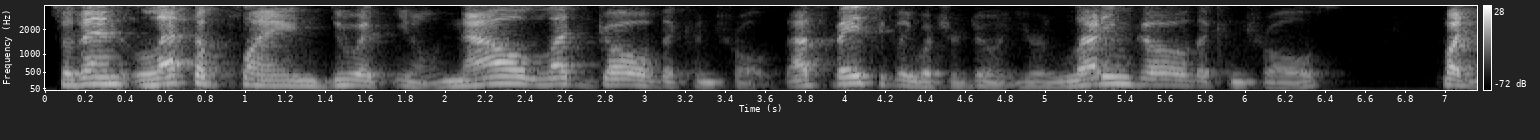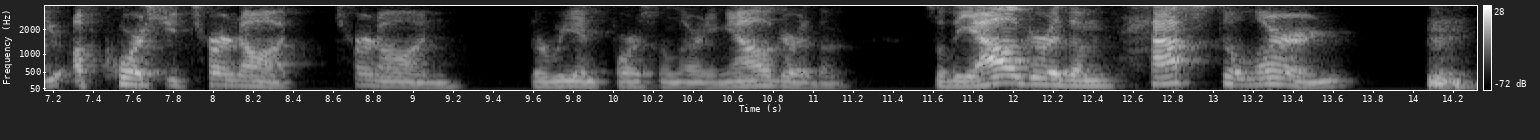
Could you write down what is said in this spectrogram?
So then let the plane do it, you know, now let go of the controls. That's basically what you're doing. You're letting go of the controls, but you, of course you turn on, turn on the reinforcement learning algorithm. So the algorithm has to learn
